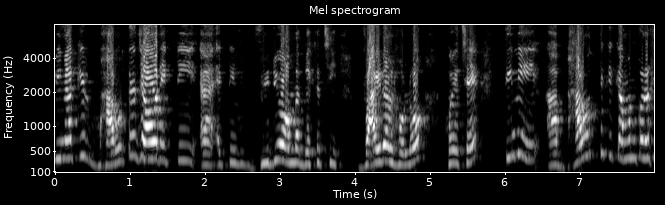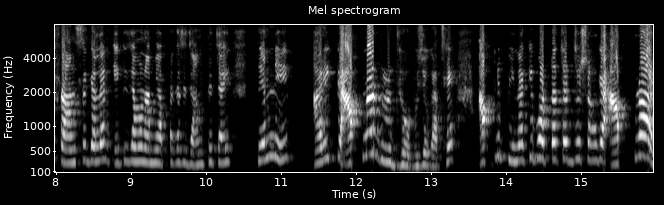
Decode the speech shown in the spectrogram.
পিনাকির ভারতে যাওয়ার একটি একটি ভিডিও আমরা দেখেছি ভাইরাল হলো, হয়েছে। তিনি ভারত থেকে কেমন করে ফ্রান্সে গেলেন, এটি যেমন আমি আপনার কাছে জানতে চাই, তেমনি আরেকটি আপনার বিরুদ্ধে অভিযোগ আছে। আপনি পিনাকি ভট্টাচার্যের সঙ্গে আপনার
